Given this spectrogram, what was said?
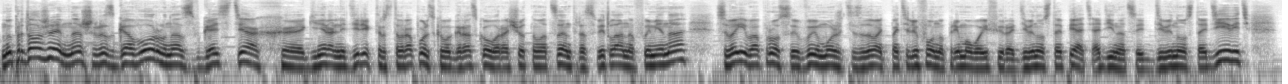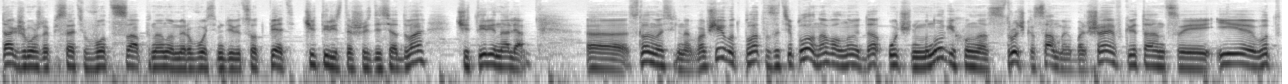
Мы продолжаем наш разговор. У нас в гостях э, генеральный директор Ставропольского городского расчетного центра Светлана Фомина. Свои вопросы вы можете задавать по телефону прямого эфира 95 11 99. Также можно писать в WhatsApp на номер 8 905 462 400. Э, Светлана Васильевна, вообще вот плата за тепло, она волнует, да, очень многих у нас. Строчка самая большая в квитанции. И вот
